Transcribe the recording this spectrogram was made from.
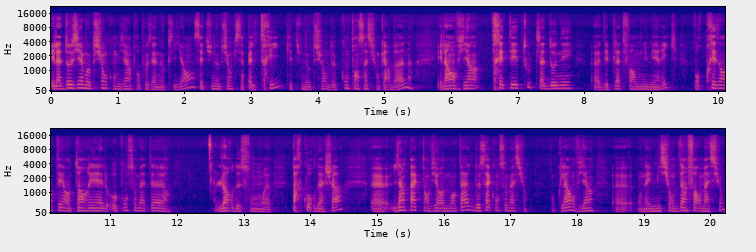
Et la deuxième option qu'on vient proposer à nos clients, c'est une option qui s'appelle TRI, qui est une option de compensation carbone. Et là, on vient traiter toute la donnée euh, des plateformes numériques pour présenter en temps réel au consommateur, lors de son euh, parcours d'achat, l'impact environnemental de sa consommation. Donc là, on, vient, on a une mission d'information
